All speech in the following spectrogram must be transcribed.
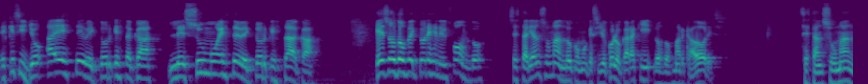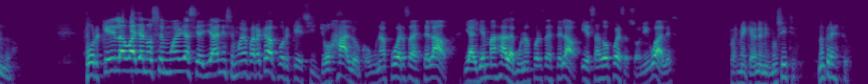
es que si yo a este vector que está acá le sumo este vector que está acá, esos dos vectores en el fondo se estarían sumando como que si yo colocara aquí los dos marcadores. Se están sumando. ¿Por qué la valla no se mueve hacia allá ni se mueve para acá? Porque si yo jalo con una fuerza de este lado y alguien más jala con una fuerza de este lado y esas dos fuerzas son iguales, pues me quedo en el mismo sitio. ¿No crees tú?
